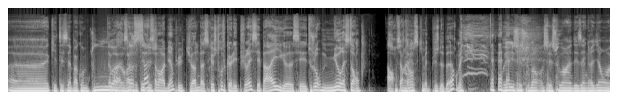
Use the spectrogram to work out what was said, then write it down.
euh, qui étaient sympas comme tout. Ça, m'aurait- euh, ça, ça, m'aurait bien plu, tu vois, Une- parce que je trouve que les purées, c'est pareil, c'est toujours mieux au restaurant. Alors, certainement, Ouais. ce qui mettent plus de beurre, mais. oui, c'est souvent, souvent un des ingrédients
